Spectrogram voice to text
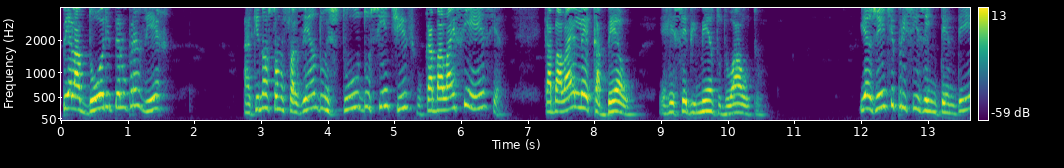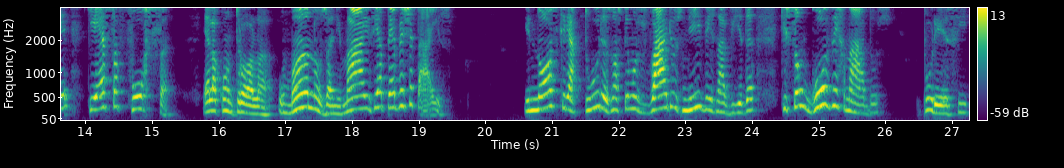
pela dor e pelo prazer. Aqui nós estamos fazendo um estudo científico. Kabbalah é ciência. Kabbalah é lecabel, é recebimento do alto. E a gente precisa entender que essa força ela controla humanos, animais e até vegetais. E nós, criaturas, nós temos vários níveis na vida que são governados por esse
